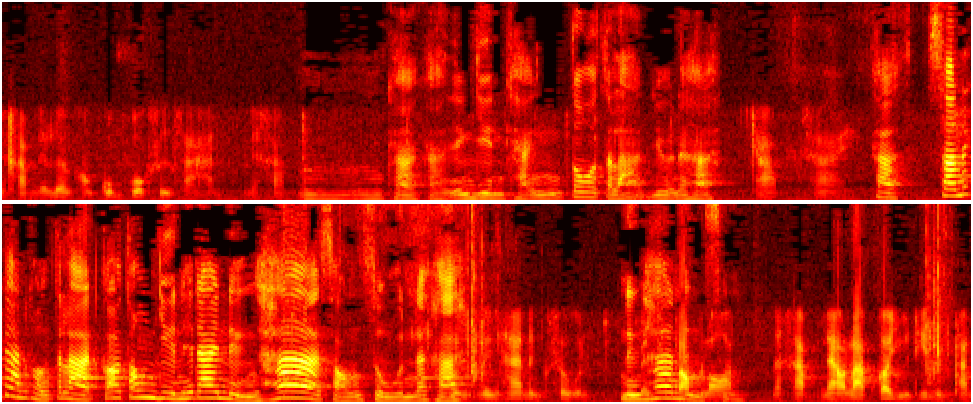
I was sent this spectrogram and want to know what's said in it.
นะครับ ในเรื่องของกลุ่มพวกสื่อสารนะครับ อืมค่ะค่ะยังยืนแข็งโต้ตลาดอยู่นะคะ ครับ ใช่ค่ะสถานการณ์ของตลาดก็ต้องยืนให้ได้1520นะคะหนึ่งห้าหนึ่งศูนย์1510นะครับ แนวรับก็อยู่ที่หนึ่งพัน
